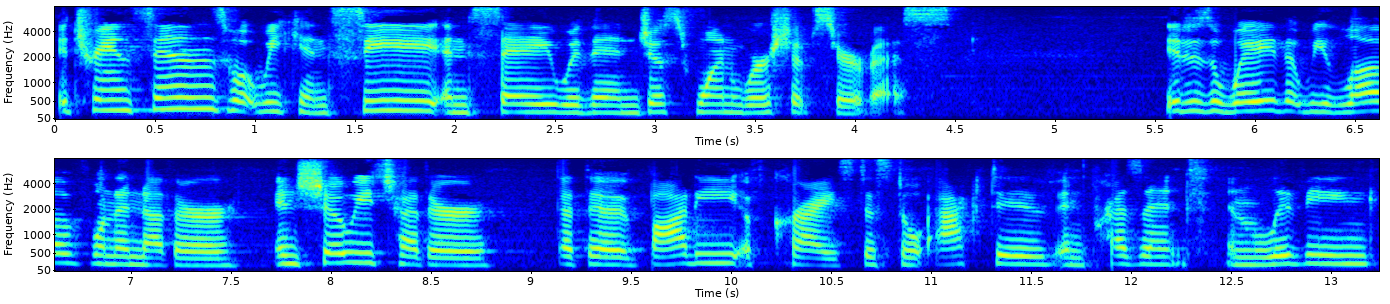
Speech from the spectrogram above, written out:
It transcends what we can see and say within just one worship service. It is a way that we love one another and show each other that the body of Christ is still active and present and living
